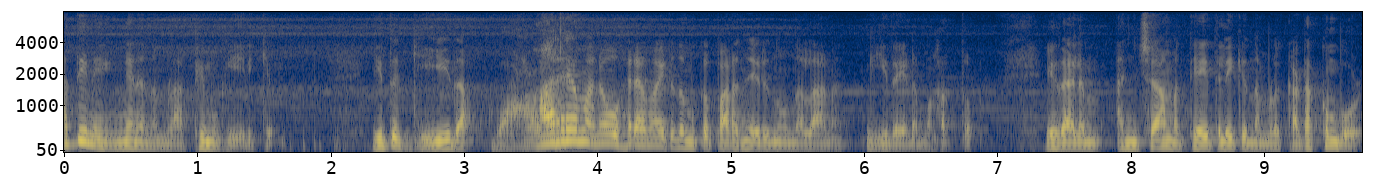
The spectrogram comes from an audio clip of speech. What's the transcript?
അതിനെങ്ങനെ നമ്മൾ അഭിമുഖീകരിക്കും? ഇത് ഗീത വളരെ മനോഹരമായിട്ട് നമുക്ക് പറഞ്ഞു തരുന്നു എന്നുള്ളതാണ് ഗീതയുടെ മഹത്വം. ഏതായാലും അഞ്ചാം അധ്യായത്തിലേക്ക് നമ്മൾ കടക്കുമ്പോൾ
